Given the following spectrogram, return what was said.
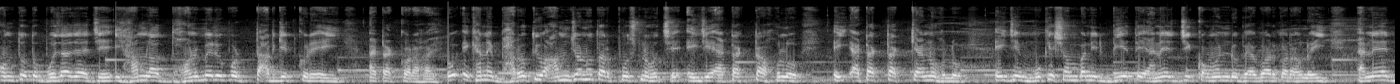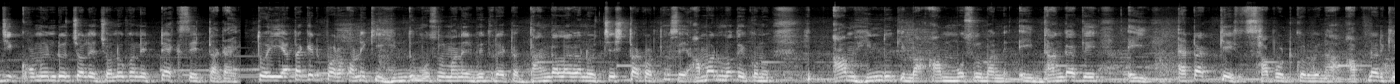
অন্তত বোঝা যায় যে এই হামলা ধর্মের উপর টার্গেট করে এই অ্যাটাক করা হয়। তো এখানে ভারতীয় আমজনতার প্রশ্ন হচ্ছে, এই যে অ্যাটাকটা হলো, এই অ্যাটাকটা কেন হলো? এই যে মুকেশ আম্বানির বিয়েতে এনএসজি কমান্ডো ব্যবহার করা হলো, এই এনএসজি কমান্ডো চলে জনগণের ট্যাক্সের টাকায়। তো এই অ্যাটাকের পর অনেকেই হিন্দু মুসলমানের ভিতরে একটা দাঙ্গা লাগানোর চেষ্টা করতেছে। আমার মতে কোনো আম হিন্দু কিংবা আম মুসলমান এই দাঙ্গাকে, এই অ্যাটাককে সাপোর্ট করবে না। আপনার কি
